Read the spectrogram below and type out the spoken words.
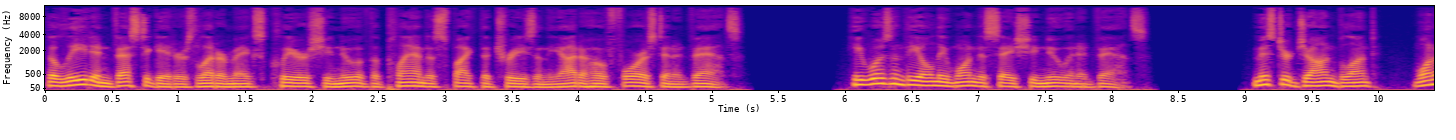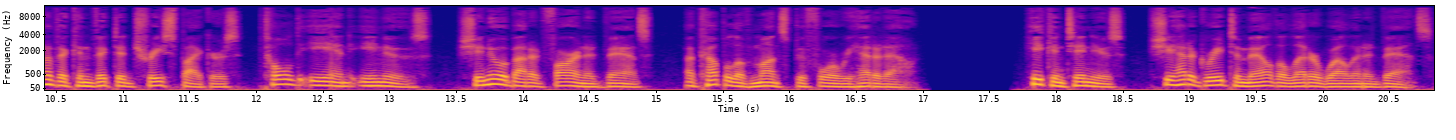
The lead investigator's letter makes clear she knew of the plan to spike the trees in the Idaho forest in advance. He wasn't the only one to say she knew in advance. Mr. John Blount, one of the convicted tree spikers, told E&E News, she knew about it far in advance, a couple of months before we headed out. He continues, she had agreed to mail the letter well in advance.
